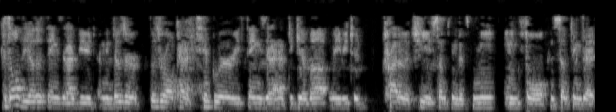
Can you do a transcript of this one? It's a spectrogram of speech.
because all the other things that I viewed, I mean, those are, those are all kind of temporary things that I have to give up maybe to try to achieve something that's meaningful and something that,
